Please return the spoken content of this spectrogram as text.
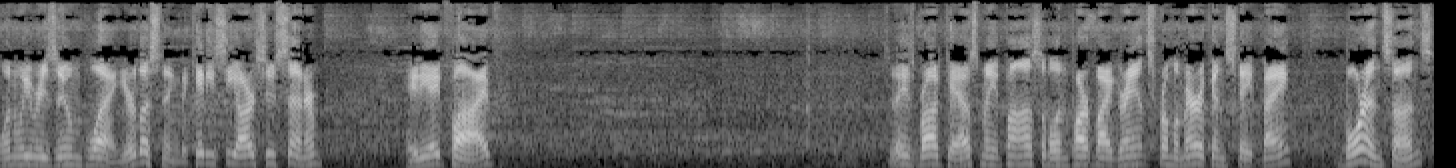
when we resume play. You're listening to KDCR Sioux Center, 88.5. Today's broadcast made possible in part by grants from American State Bank, Boren Sons,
